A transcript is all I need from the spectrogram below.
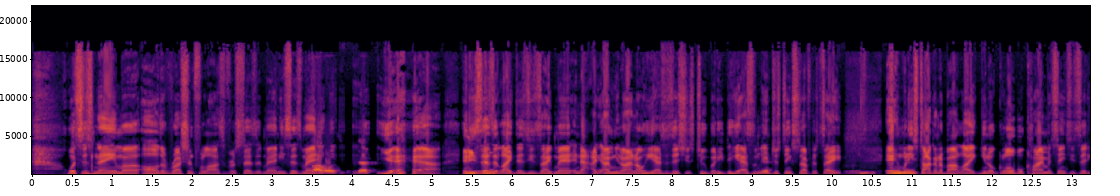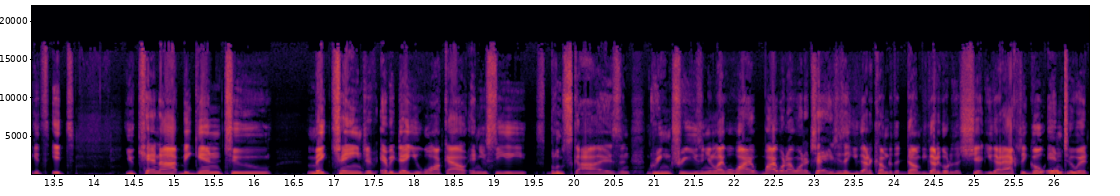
What's his name? Uh, oh, the Russian philosopher says it, man. He says, man, he- yeah, and he says mm-hmm. it like this. He's like, man, and I, I mean, you know, I know he has his issues too, but he, he has some interesting stuff to say. Mm-hmm. And when mm-hmm. he's talking about like you know global climate change, he said it's it's you cannot begin to make change if every day you walk out and you see blue skies and green trees and you're like, well, why why would I want to change? He said, you got to come to the dump. You got to go to the shit. You got to actually go into it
